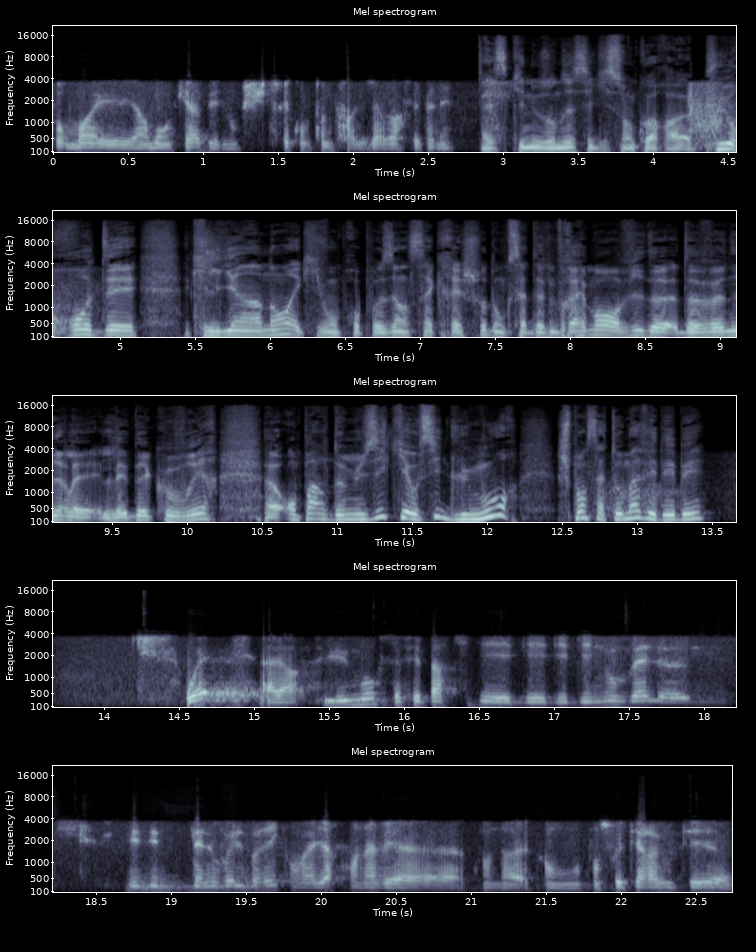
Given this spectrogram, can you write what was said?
pour moi est immanquable et donc je suis très content de pouvoir les avoir cette année. Et ce qu'ils nous ont dit, c'est qu'ils sont encore euh, plus rodés qu'il y a un an et qu'ils vont proposer un sacré show, donc ça donne vraiment envie de, de venir les, les découvrir. Euh, on parle de musique, il y a aussi de l'humour. Je pense à Thomas VDB. Ouais, alors l'humour, ça fait partie des, des, des, des nouvelles. Euh, des, des, des, nouvelles briques, on va dire, qu'on avait, euh, qu'on qu souhaitait rajouter euh,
